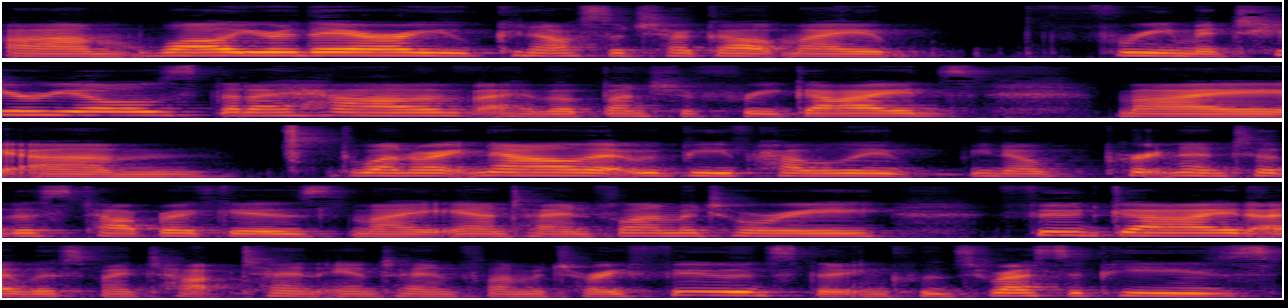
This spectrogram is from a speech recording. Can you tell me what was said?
Um, while you're there, you can also check out my free materials that I have. I have a bunch of free guides. My um, the one right now that would be probably you know pertinent to this topic is my anti-inflammatory food guide. I list my top 10 anti-inflammatory foods that includes recipes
